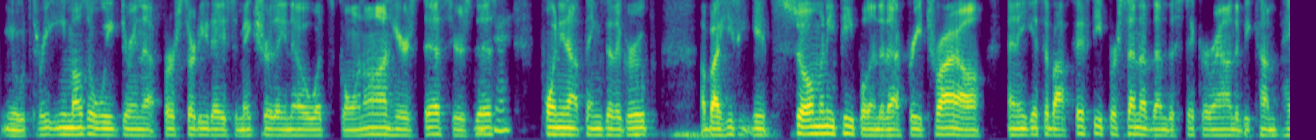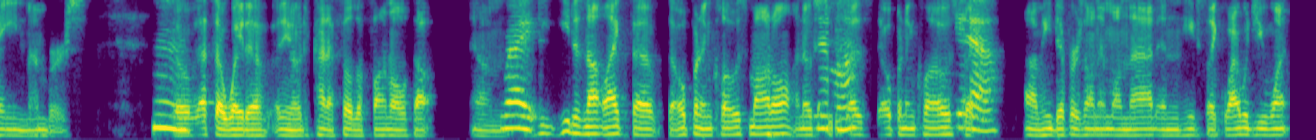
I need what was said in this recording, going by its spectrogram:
you know three emails a week during that first 30 days to make sure they know what's going on here's this here's this Okay. pointing out things to the group about he gets so many people into that free trial and he gets about 50% of them to stick around to become paying members so Hmm. that's a way to you know to kind of fill the funnel without um right, he, he does not like the the open and close model i know stu No. does the open and close but yeah, um, he differs on him on that and he's like why would you want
